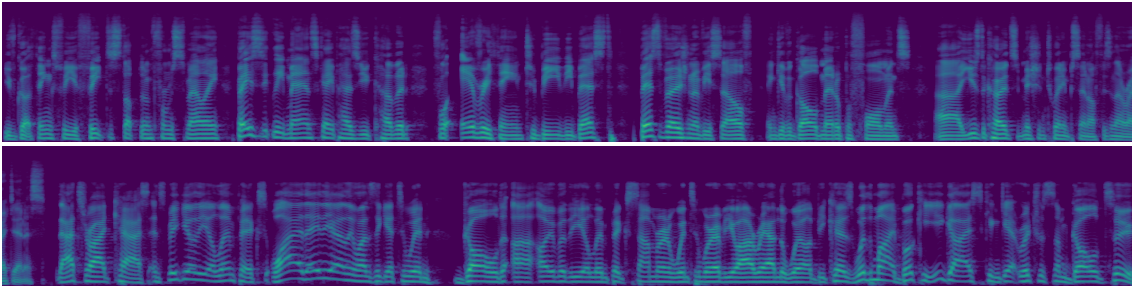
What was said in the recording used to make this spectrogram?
You've got things for your feet to stop them from smelling. Basically, Manscaped has you covered for everything to be the best best version of yourself and give a gold medal performance. Uh, use the code submission 20% off. Isn't that right, Dennis? That's right, Cass. And speaking of the Olympics, why are they the only ones that get to win gold uh, over the Olympics, summer and winter, wherever you are around the world? Because with my bookie, you guys can get rich with some gold too.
